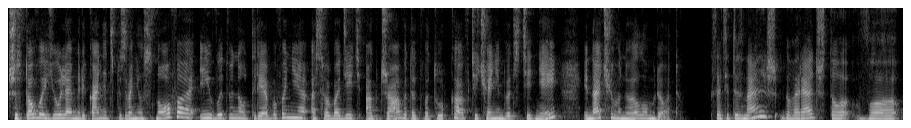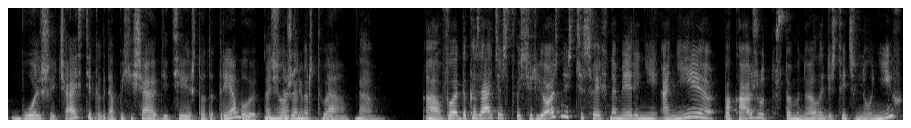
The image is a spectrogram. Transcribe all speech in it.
6 июля американец позвонил снова и выдвинул требование освободить Акджа, вот этого турка, в течение 20 дней, иначе Мануэл умрет. Кстати, ты знаешь, говорят, что в большей части, когда похищают детей и что-то требуют, они уже треб... мертвы. Да. да. А, в доказательство серьезности своих намерений они покажут, что Эммануэла действительно у них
